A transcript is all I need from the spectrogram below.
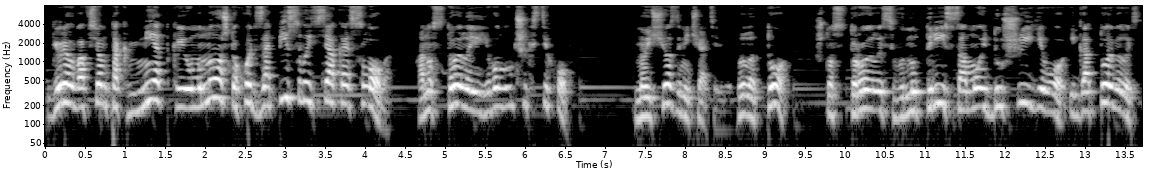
Говорил во всем так метко и умно, что хоть записывай всякое слово. Оно стоило и его лучших стихов. Но еще замечательнее было то, что строилось внутри самой души его и готовилось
